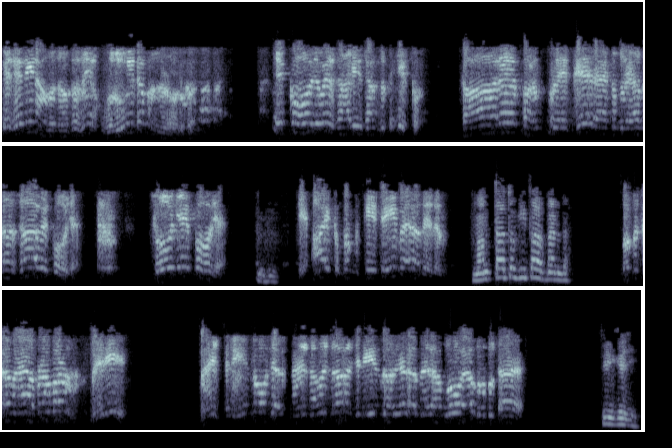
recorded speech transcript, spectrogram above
ਕਿਸੇ ਦੀ ਨਾ ਮੰਨੋ ਤੁਸੀਂ ਗੁਰੂ ਵੀ ਤਾਂ ਮੰਨ ਲਓ। ਇੱਕ ਹੋ ਜਵੇ ਸਾਰੀ ਸੰਗਤ ਇੱਕ। ਸਾਰੇ ਭਰਮ ਭੁਲੇਖੇ ਰਹਿਤ ਦੁਰਿਆ ਦਾ ਸਭ ਇੱਕ ਹੋ ਸੋਚ ਇੱਕ ਹੋ ਹੂੰ। ਕਿ ਆ ਇੱਕ ਪੰਕਤੀ ਤੇ ਹੀ ਪਹਿਰਾ ਦੇ ਦੇ ਮਮਤਾ ਤੋਂ ਕੀ ਭਾਵ ਬਣਦਾ? ਭਗਤਾ ਮੈਂ ਆਪਣਾ ਬਣ ਮੇਰੀ ਮੈਂ ਸਰੀਰ ਨੂੰ ਜਦ ਮੈਂ ਸਮਝਦਾ ਸਰੀਰ ਦਾ ਜਿਹੜਾ ਮੇਰਾ ਮੋਹ ਹੈ ਭਗਤਾ ਹੈ। ਠੀਕ ਹੈ ਜੀ।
